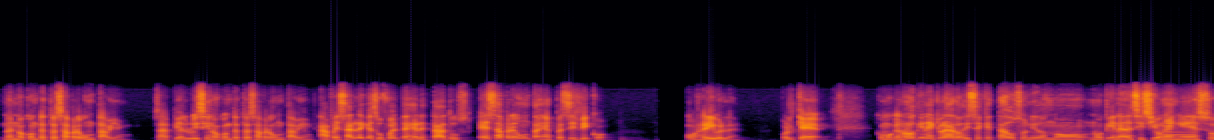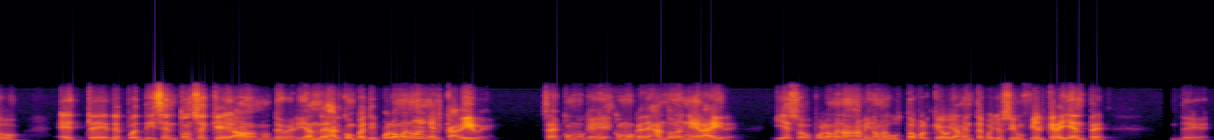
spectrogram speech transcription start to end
él no contestó esa pregunta bien. O sea, Pierluisi no contestó esa pregunta bien. A pesar de que su fuerte es el estatus, esa pregunta en específico, horrible. Porque como que no lo tiene claro, dice que Estados Unidos no, no tiene decisión en eso. Este, después dice entonces que ah, nos deberían dejar competir por lo menos en el Caribe. O sea, como que, como que dejándolo en el aire. Y eso por lo menos a mí no me gustó porque obviamente pues yo soy un fiel creyente de,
